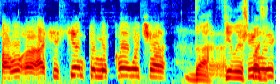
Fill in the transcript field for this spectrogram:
ассистентами коуча да, э, Фил Эспозит.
